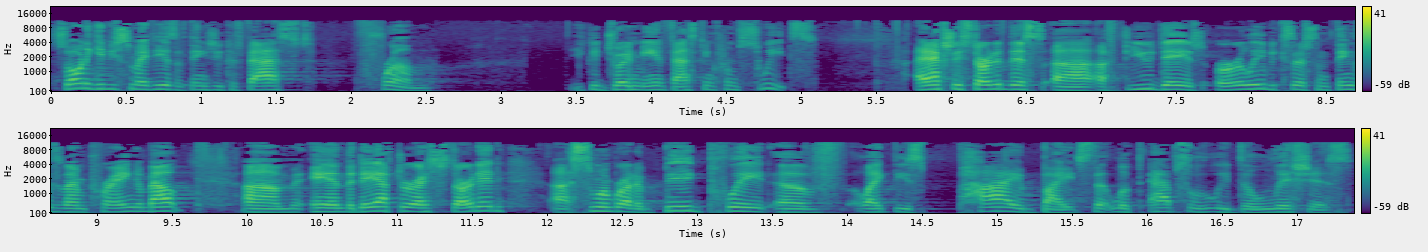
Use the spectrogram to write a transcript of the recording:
So I want to give you some ideas of things you could fast from. You could join me in fasting from sweets. I actually started this uh, a few days early because there's some things that I'm praying about. Um, and the day after I started, uh, someone brought a big plate of like these pie bites that looked absolutely delicious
